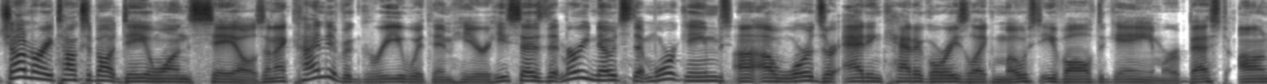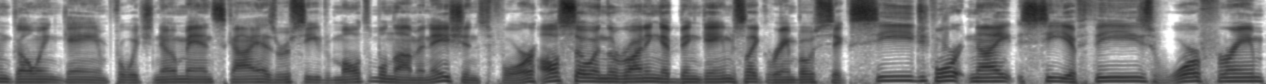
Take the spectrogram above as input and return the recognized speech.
Sean Murray talks about day one sales, and I kind of agree with him here. He says that Murray notes that more games uh, awards are adding categories like most evolved game or best ongoing game, for which No Man's Sky has received multiple nominations for. Also in the running have been games like Rainbow Six Siege, Fortnite, Sea of Thieves, Warframe,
